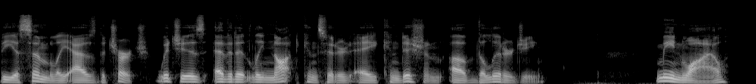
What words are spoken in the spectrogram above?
the assembly as the church, which is evidently not considered a condition of the liturgy. Meanwhile,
